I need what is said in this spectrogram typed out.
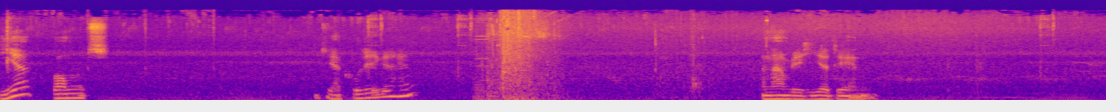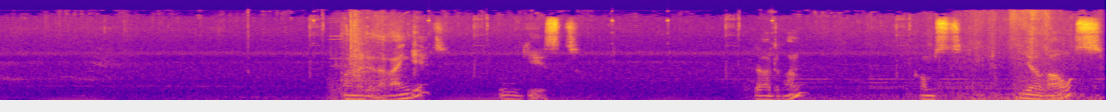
Hier kommt der Kollege hin. Dann haben wir hier den wir, der da reingeht. Du gehst da dran. Kommst hier raus.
